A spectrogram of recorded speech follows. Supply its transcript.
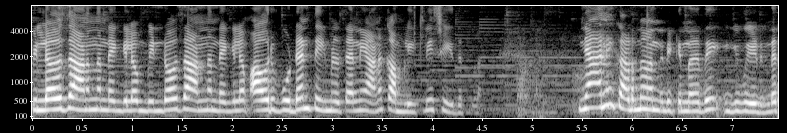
പില്ലേഴ്സ് ആണെന്നുണ്ടെങ്കിലും വിൻഡോസ് ആണെന്നുണ്ടെങ്കിലും ആ ഒരു വുഡൻ തീമിൽ തന്നെയാണ് കംപ്ലീറ്റ്ലി ചെയ്തിട്ടുള്ളത്. ഞാൻ കടന്നു വന്നിരിക്കുന്നത് ഈ വീടിന്റെ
